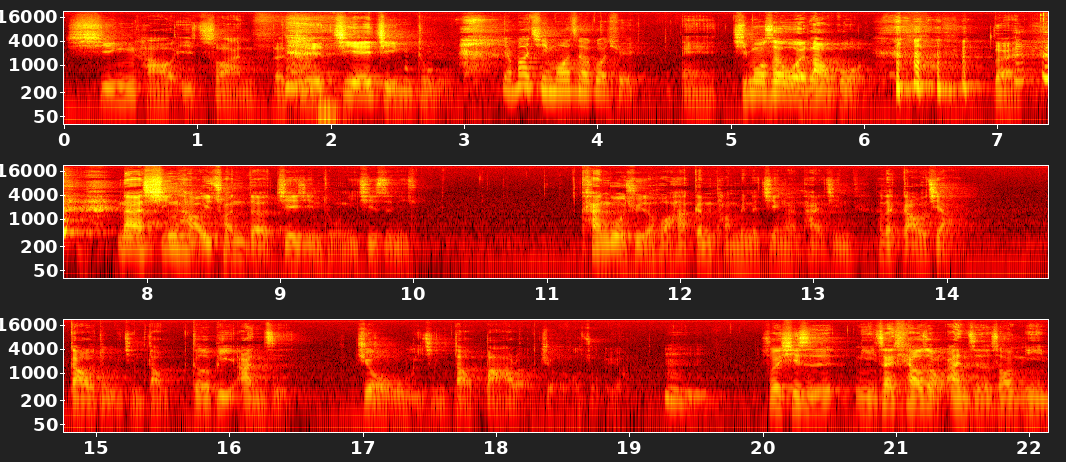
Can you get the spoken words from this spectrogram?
新豪一川的街 街景图，有没有骑摩托车过去？哎、欸，骑摩托车我也绕过，对，那新豪一川的街景图，你其实你看过去的话，它跟旁边的建案，它已经它的高架高度已经到隔壁案子旧物已经到八楼九楼左右，嗯。所以其实你在挑这种案子的时候，你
